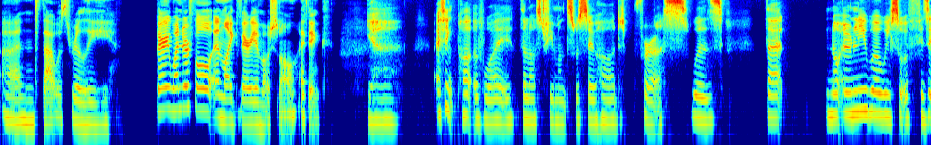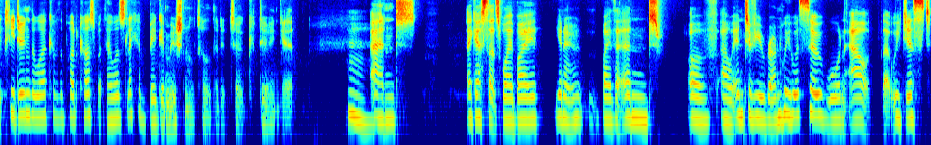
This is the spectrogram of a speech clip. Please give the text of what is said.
And that was really very wonderful and like very emotional, I think. Yeah. I think part of why the last few months was so hard for us was that not only were we sort of physically doing the work of the podcast, but there was like a big emotional toll that it took doing it. Hmm. And I guess that's why by, you know, by the end of our interview run, we were so worn out that we just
